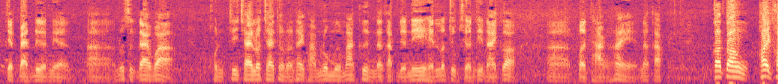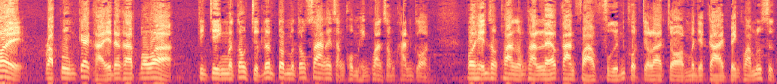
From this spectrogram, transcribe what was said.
7-8 เดือนเนี่ยรู้สึกได้ว่าคนที่ใช้รถใช้ถนนให้ความร่วมมือมากขึ้นนะครับ เดี๋ยวนี้เห็นรถฉุกเฉินที่ไหนก็เปิดทางให้นะครับ ก็ต้องค่อยๆปรับปรุงแก้ไขนะครับ เพราะว่าจริง ๆ มันต้องจุดเริ่มต้นมันต้องสร้างให้สังคมเห็นความสำคัญก่อน พอเห็นความสำคัญแล้วการฝ่าฝืนกฎจราจรมันจะกลายเป็นความรู้สึก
